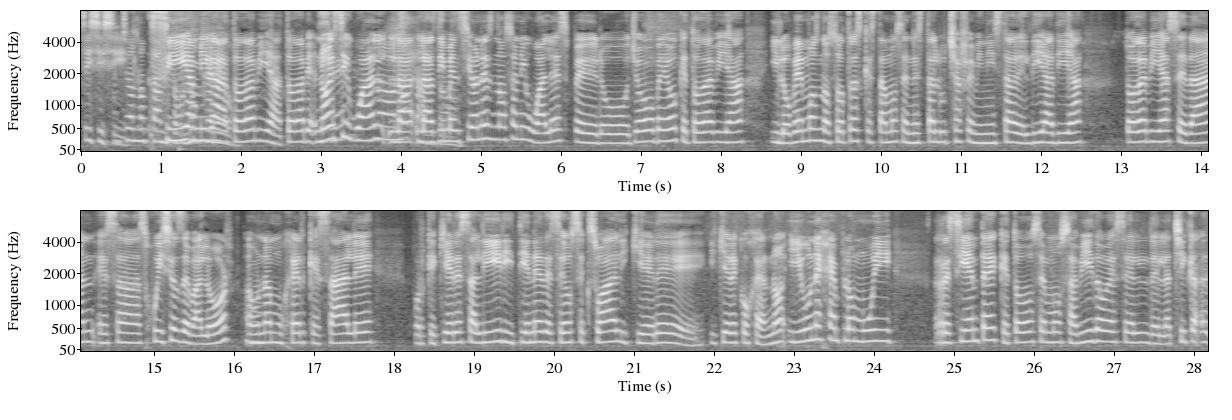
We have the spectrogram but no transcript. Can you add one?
Sí, sí, sí. Yo no tanto, sí, no amiga, creo. todavía, todavía. No ¿Sí? es igual, No, no la- las dimensiones no son iguales, pero yo veo que todavía, y lo vemos nosotras que estamos en esta lucha feminista del día a día, todavía se dan esos juicios de valor a una mujer que sale porque quiere salir y tiene deseo sexual y quiere y quiere coger, ¿no? Y un ejemplo muy reciente que todos hemos sabido es el de la chica.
